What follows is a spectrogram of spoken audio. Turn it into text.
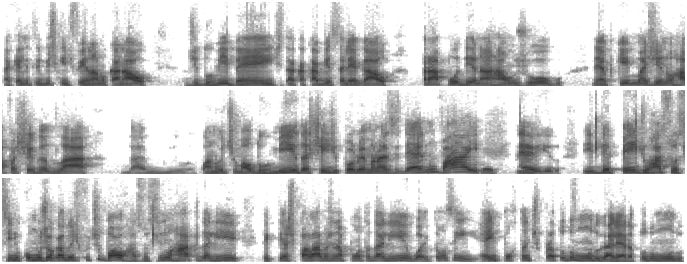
naquela entrevista que a gente fez lá no canal, de dormir bem, de estar tá com a cabeça legal para poder narrar um jogo, né? Porque imagina o Rafa chegando lá com a noite mal dormida, cheio de problema nas ideias, não vai, né? E, e, depende o raciocínio como jogador de futebol, raciocínio rápido ali, tem que ter as palavras na ponta da língua. Então, assim, é importante para todo mundo, galera, todo mundo.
